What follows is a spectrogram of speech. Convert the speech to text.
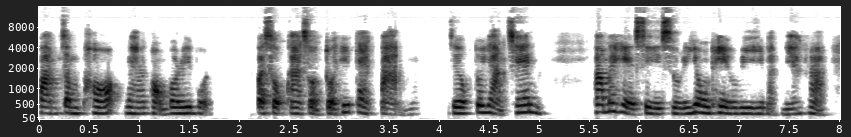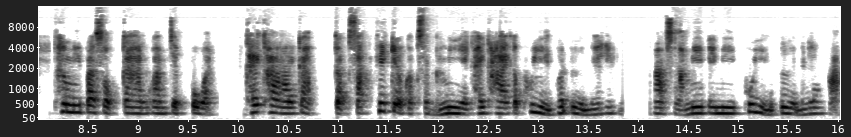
ความจำเพาะนะคะของบริบทประสบการณ์ส่วนตัวที่แตกต่างจะยกตัวอย่างเช่น พระมเหสีสุริยงเทวีแบบนี้ค่ะ เธอมีประสบการณ์ความเจ็บปวด คล้ายๆ กับกับสักที่เกี่ยวกับสามีคล้ายๆ กับผู้หญิงคนอื่นนี่แหละสามีไปมีผู้หญิงอื่นนี่แหละค่ะ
